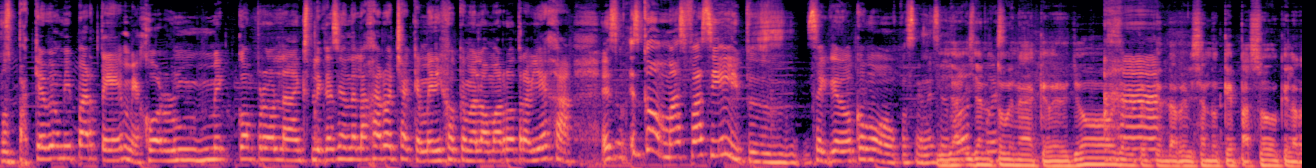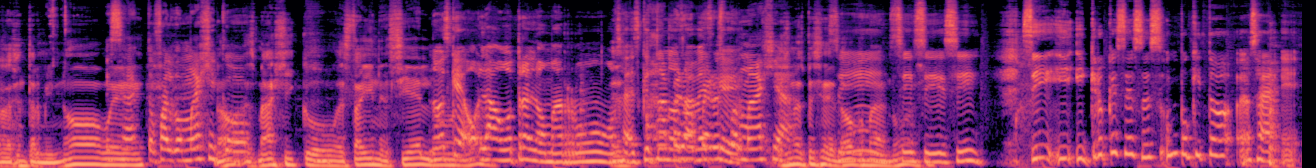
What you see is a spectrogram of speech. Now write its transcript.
pues ¿para qué veo mi parte? Mejor me compro la explicación de la jarocha que me dijo que me lo amarró otra vieja. Es, es como más fácil y pues se quedó como pues en ese Y ya, dos, ya no pues. tuve nada que ver yo, ya no Ajá. tengo que andar revisando qué pasó, que la relación terminó, güey. Exacto, fue algo mágico. No, es mágico, está ahí en el cielo. No es que ¿no? la otra lo amarró, o sea, es que tú Ajá, no pero, sabes pero que... es por magia. Es una especie de sí, dogma, ¿no? Sí, sí, sí. Sí, y, y creo que es eso, es un poquito, o sea, eh,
